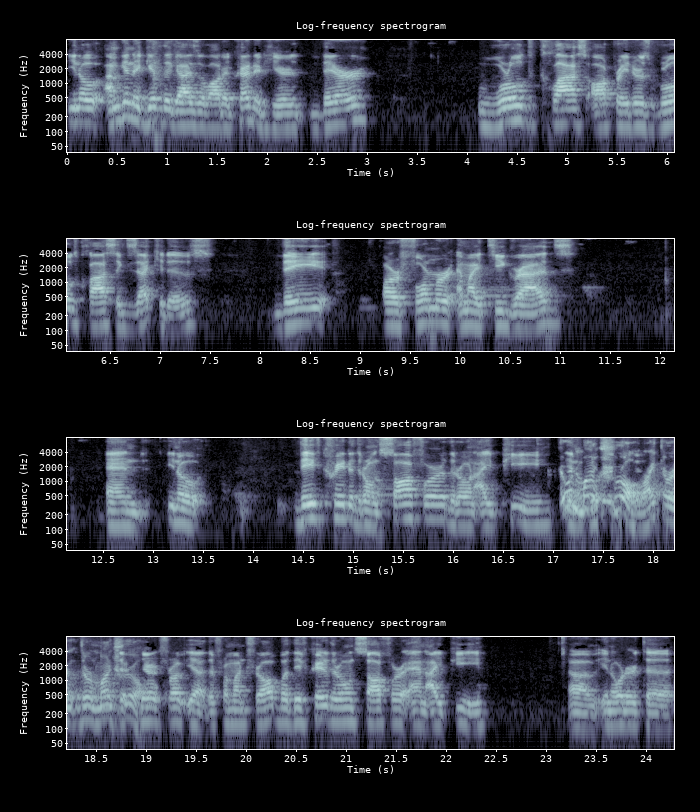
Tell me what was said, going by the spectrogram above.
You know, I'm gonna give the guys a lot of credit here. They're world class operators, world class executives. They are former MIT grads, and you know they've created their own software, their own IP. They're in Montreal, right? They're they're in Montreal. They're, from yeah, they're from Montreal, but they've created their own software and IP uh, in order to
